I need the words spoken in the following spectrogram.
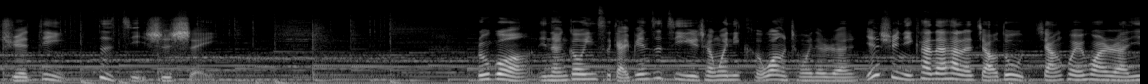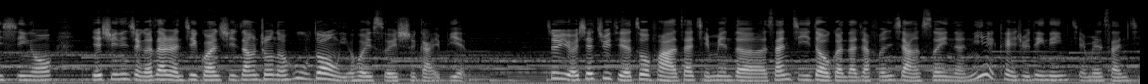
决定自己是谁。如果你能够因此改变自己，成为你渴望成为的人，也许你看待他的角度将会焕然一新哦。也许你整个在人际关系当中的互动也会随时改变。就有一些具体的做法，在前面的三集都有跟大家分享，所以呢，你也可以去听听前面三集，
